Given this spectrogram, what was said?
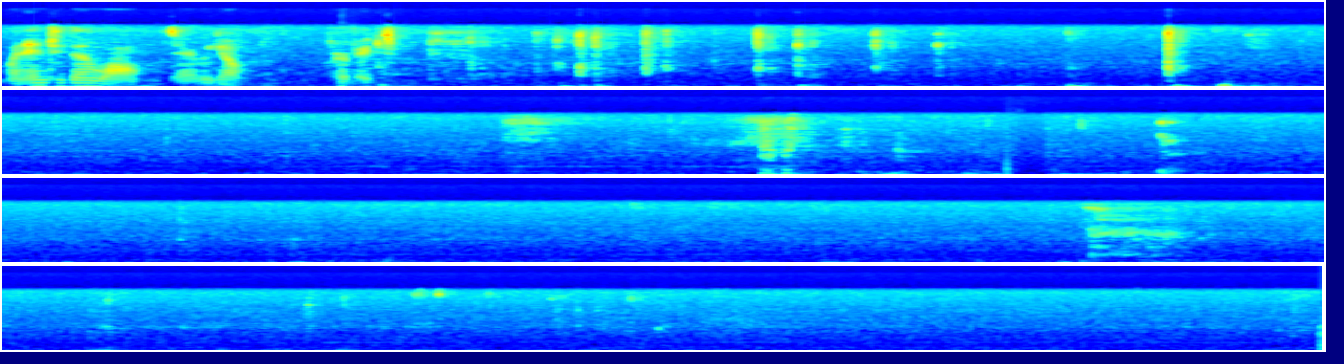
Went into the wall. There we go. Perfect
